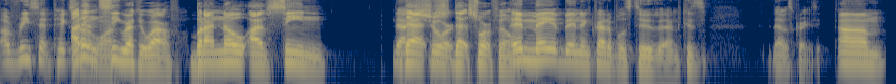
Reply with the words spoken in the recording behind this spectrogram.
a recent Pixar. I didn't one. see Wreck-It Ralph, but I know I've seen that, that short. that short film. It may have been Incredibles 2 then, because that was crazy. Um,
